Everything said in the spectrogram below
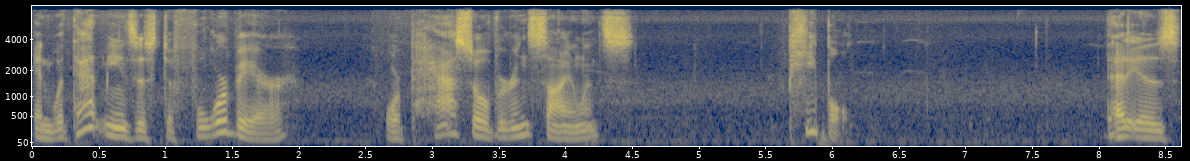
And what that means is to forbear or pass over in silence people. That is,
